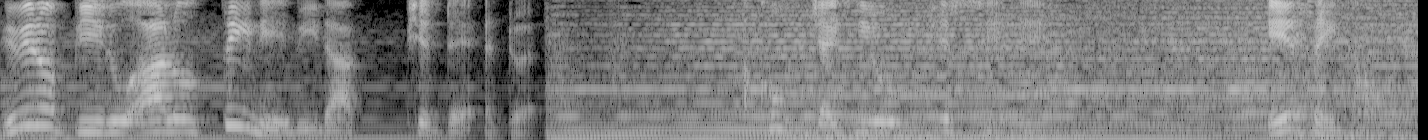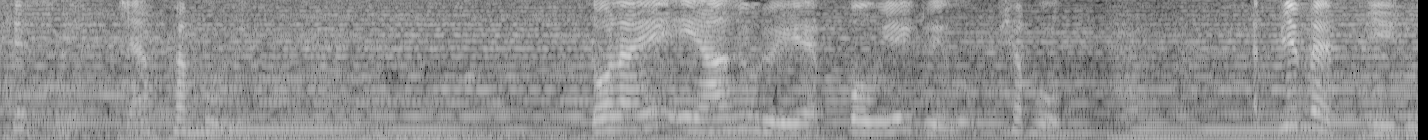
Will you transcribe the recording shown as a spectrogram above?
မိမိတို့ပြည်သူအလုံးသိနေပြီးသားဖြစ်တဲ့အတွက်အခုကြိုက်ကြီးကိုဖြစ်စင်တဲ့အေးစိန်ကောင် ဖြစ်စင်အကြမ်းဖက်မှုတွေတော်လိုင်းရေးအင်အားစုတွေရဲ့ပုံရိပ်တွေကိုဖျက်ဖို့အပြစ်မဲ့ပြည်သူ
